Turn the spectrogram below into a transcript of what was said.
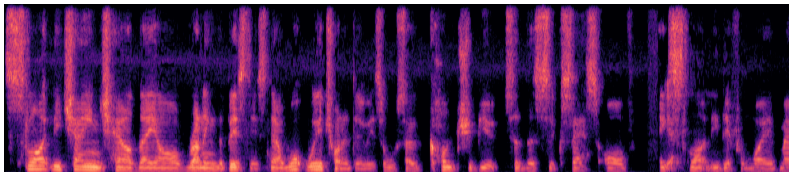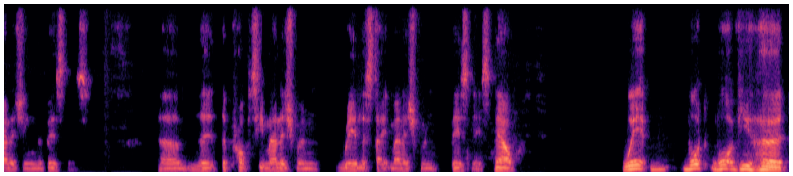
slightly change how they are running the business. Now, what we're trying to do is also contribute to the success of a Yeah. slightly different way of managing the business, um, the the property management, real estate management business. Now, where what what have you heard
